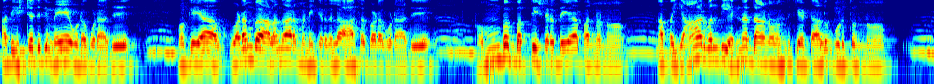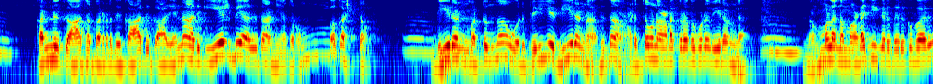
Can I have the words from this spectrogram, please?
அது இஷ்டத்துக்கு மேய விடக்கூடாது. ஓகேயா? உடம்ப அலங்காரம் பண்ணிக்கிறதுல ஆசைப்படக்கூடாது. ரொம்ப பக்தி ஸ்ரத்தையாக பண்ணணும். அப்போ யார் வந்து என்ன தானம் வந்து கேட்டாலும் கொடுத்துடணும். கண்ணுக்கு ஆசைப்படுறது காது காது ஏன்னா அதுக்கு இயல்பே அதுதான் நீ அது ரொம்ப கஷ்டம். தீரன் மட்டும்தான் ஒரு பெரிய வீரன் அதுதான். அடுத்தவனை அடக்கிறது கூட வீரன் இல்லை நம்மளை நம்ம அடக்கிக்கிறது இருக்கு பாரு.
